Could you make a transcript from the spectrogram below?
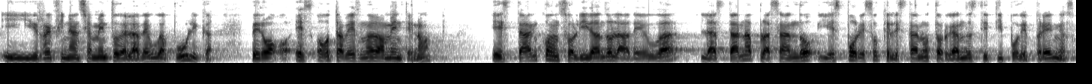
y Refinanciamiento de la Deuda Pública. Pero es otra vez nuevamente, ¿no? Están consolidando la deuda, la están aplazando y es por eso que le están otorgando este tipo de premios.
